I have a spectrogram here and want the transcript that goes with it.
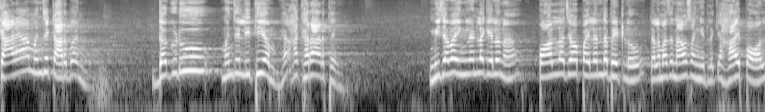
काळ्या म्हणजे कार्बन दगडू म्हणजे लिथियम हा हा खरा अर्थ आहे. मी जेव्हा इंग्लंडला गेलो ना पॉलला जेव्हा पहिल्यांदा भेटलो त्याला माझं नाव सांगितलं की hi Paul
